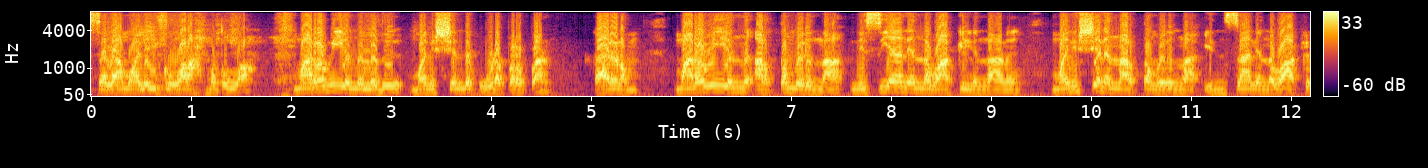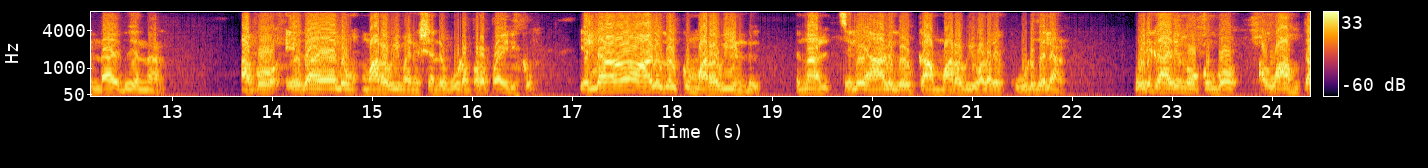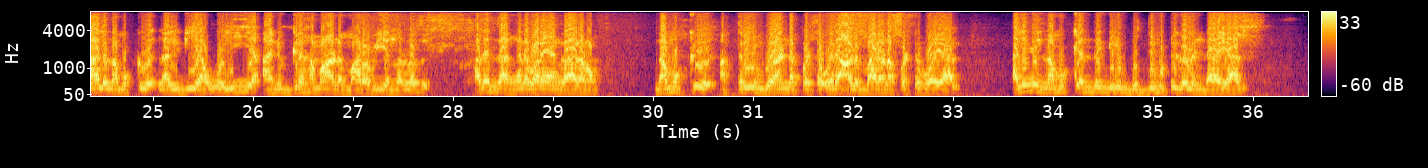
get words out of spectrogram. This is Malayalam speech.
അസ്സലാമു അലൈക്കും വറഹമത്തുള്ള. മറവി എന്നുള്ളത് മനുഷ്യന്റെ കൂടപ്പിറപ്പാണ്. കാരണം മറവി എന്ന് അർത്ഥം വരുന്ന നിസിയാൻ എന്ന വാക്കിൽ നിന്നാണ് മനുഷ്യൻ എന്ന അർത്ഥം വരുന്ന ഇൻസാൻ എന്ന വാക്കുണ്ടായത് എന്നാണ്. അപ്പോ ഏതായാലും മറവി മനുഷ്യന്റെ കൂടപ്പിറപ്പായിരിക്കും. എല്ലാ ആളുകൾക്കും മറവിയുണ്ട്. എന്നാൽ ചില ആളുകൾക്ക് ആ മറവി വളരെ കൂടുതലാണ്. ഒരു കാര്യം നോക്കുമ്പോൾ അള്ളാഹുത്താല നമുക്ക് നൽകിയ വലിയ അനുഗ്രഹമാണ് മറവി എന്നുള്ളത്. അതെന്താ അങ്ങനെ പറയാൻ കാരണം? നമുക്ക് അത്രയും വേണ്ടപ്പെട്ട ഒരാൾ മരണപ്പെട്ടു പോയാൽ അല്ലെങ്കിൽ നമുക്ക് എന്തെങ്കിലും ബുദ്ധിമുട്ടുകൾ ഉണ്ടായാൽ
